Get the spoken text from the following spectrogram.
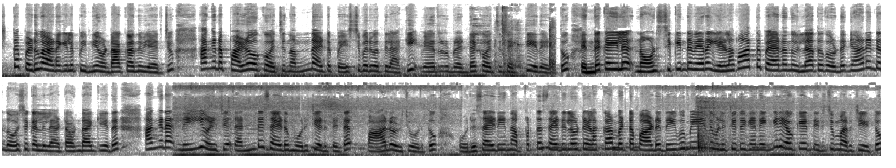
ഇഷ്ടപ്പെടുവാണെങ്കിൽ പിന്നെ ഉണ്ടാക്കാമെന്ന് വിചാരിച്ചു. അങ്ങനെ പഴമൊക്കെ വെച്ച് നന്നായിട്ട് പേസ്റ്റ് പരുവത്തിലാക്കി വേറൊരു ബ്രെഡൊക്കെ വെച്ച് സെറ്റ് ചെയ്ത് എടുത്തു എന്റെ കയ്യിൽ നോൺ സ്റ്റിക്കിന്റെ വേറെ ഇളവാത്ത പാനൊന്നും ഇല്ലാത്തതുകൊണ്ട് ഞാൻ എന്റെ ദോശക്കല്ലിലാട്ടോ ഉണ്ടാക്കിയത്. അങ്ങനെ നെയ്യ് ഒഴിച്ച് രണ്ട് സൈഡും മുറിച്ചെടുത്തിട്ട് പാലൊഴിച്ചു കൊടുത്തു. ഒരു സൈഡിൽ നിന്ന് അപ്പുറത്തെ സൈഡിലോട്ട് ഇളക്കാൻ പെട്ട പാട് ദൈവമേ എന്ന് വിളിച്ചിട്ട് ഞാൻ എങ്ങനെയൊക്കെ തിരിച്ചും മറിച്ചിട്ടു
